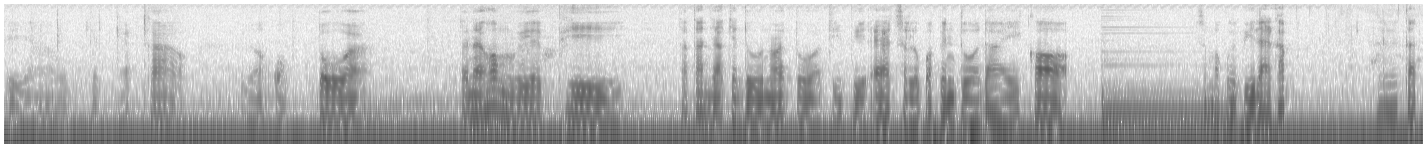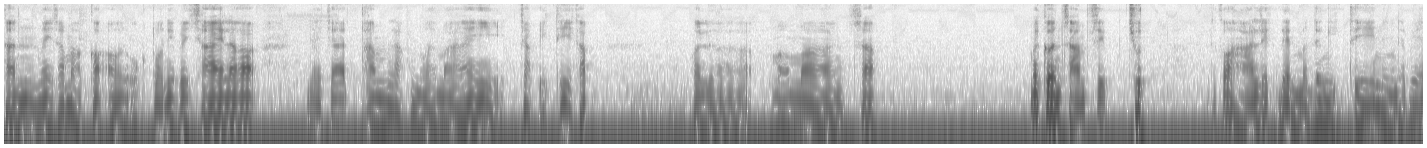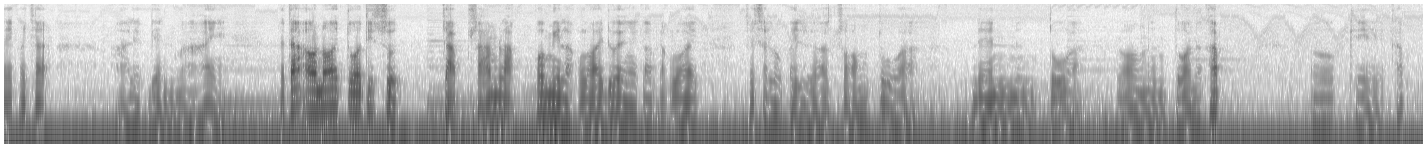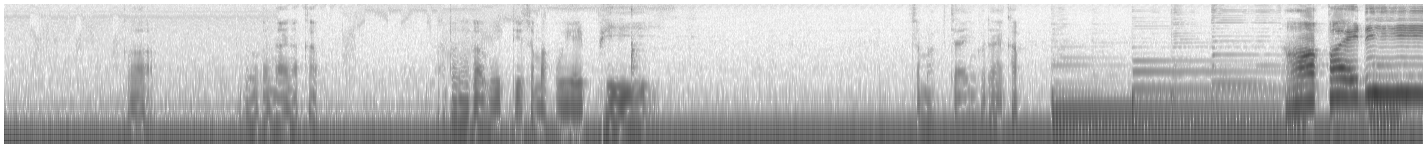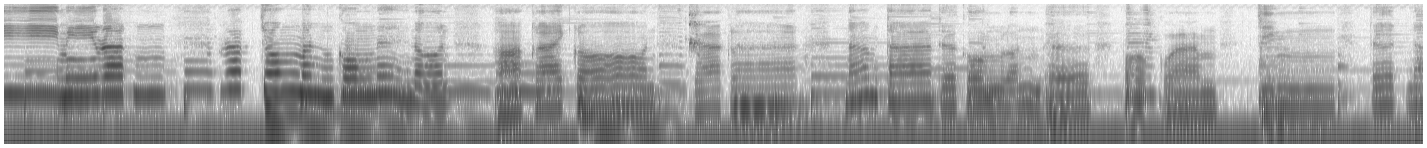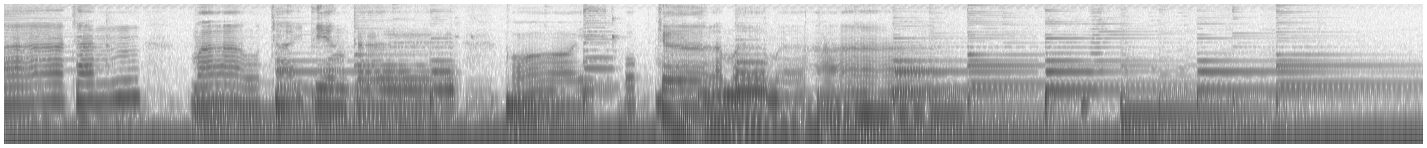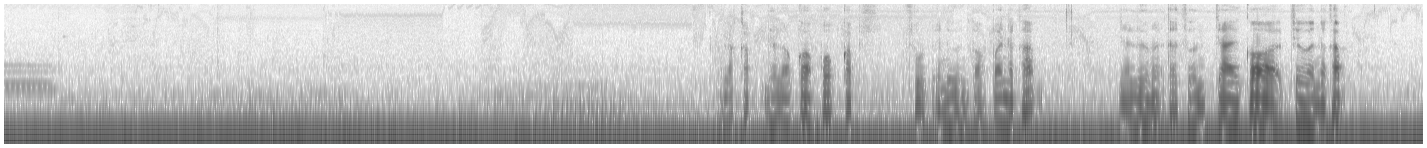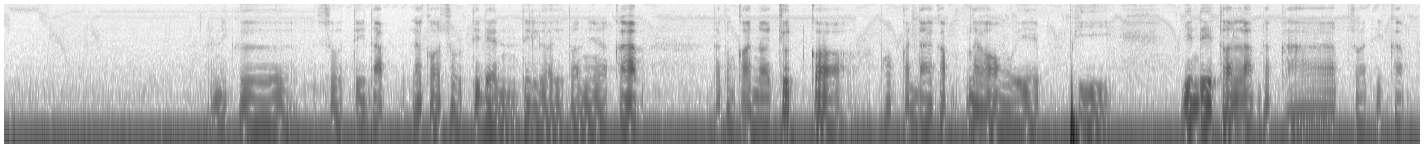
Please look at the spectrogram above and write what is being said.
สี่ห้าหกเจ็ดแปดเก้าเหลืออกตัว แต่ในห้อง VIP ถ้าท่านอยากจะดูน้อยตัว TPS สรุปว่าเป็นตัวใดก็ สมัคร VIP ได้ครับ หรือถ้าท่านไม่สมัครก็เอาอกตัวนี้ไปใช้แล้วก็เดี๋ยวจะทำหลักหน่วยมาให้จับอีกทีครับ ก็เหลือประมาณสักไม่เกิน 30 ชุด แล้วก็หาเลขเด่นมาดึงอีกทีหนึ่งเดี๋ยวพี่ไอ้ก็จะหาเลขเด่นมาให้ แต่ถ้าเอาน้อยตัวที่สุดจับ 3 หลัก เพราะมีหลักร้อยด้วยไงครับ หลักร้อยจะสรุปให้เหลือ 2 ตัวเน้น1ตัว รอง 1 ตัวนะครับ โอเคครับ ก็ดูกันได้นะครับตัวนี้ก็วิธีสมัคร VIP สมัครใจก็ได้ครับ หากไปดีมีรัก รักจงมันคงแน่นอน หากคลายกรอนจากลา น้ำตาเธอคงล้นเออบอกความจจริง เติดนาฉัน มาเอาใจเพียงเธอ คอยพบเจอละเมอเมื่อหา แล้วครับ เดี๋ยวเราก็พบกับสูตรอื่นๆต่อไปนะครับอย่าลืมนะถ้าสนใจก็เชิญนะครับ อันนี้ คือสูตรที่ดับแล้วก็สูตรที่เด่นที่เหลืออยู่ตอนนี้นะครับ ถ้าต้องการน้อยชุดก็พบกันได้ครับในห้อง VIP ยินดีต้อนรับนะครับ สวัสดีครับ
